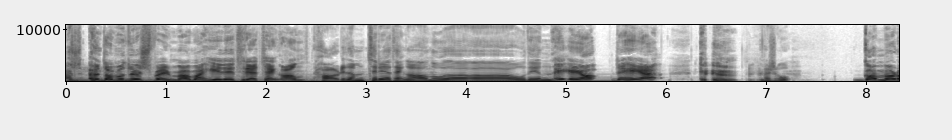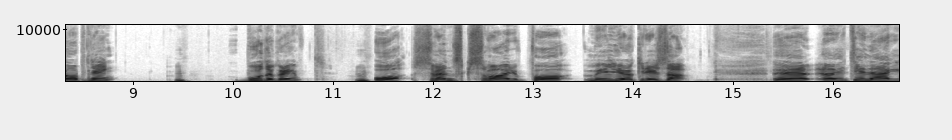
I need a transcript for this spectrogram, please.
Da må du spørre meg om jeg har de tre tingene. Har du de tre tingene nå, da, Odin? Ja, det har jeg. Vær så god. Gammel åpning, Bodø-Glimt og svensk svar på miljøkrisa. Eh, I tillegg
